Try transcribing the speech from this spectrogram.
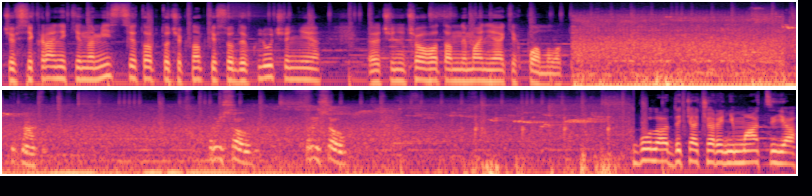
чи всі краніки на місці, тобто чи кнопки всюди включені, е, чи нічого там немає ніяких помилок. 15. Прийшов. Прийшов. Була дитяча реанімація,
